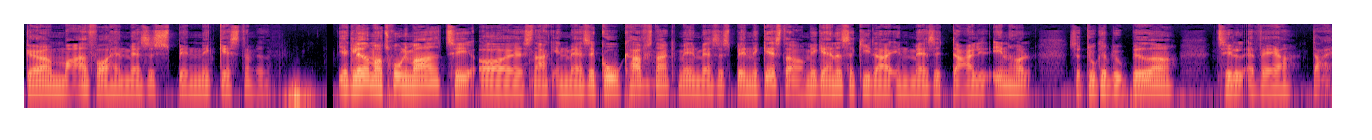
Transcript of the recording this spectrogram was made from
gøre meget for at have en masse spændende gæster med. Jeg glæder mig utrolig meget til at øh, snakke en masse god kaffesnak med en masse spændende gæster, og om ikke andet så give dig en masse dejligt indhold, så du kan blive bedre til at være dig.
